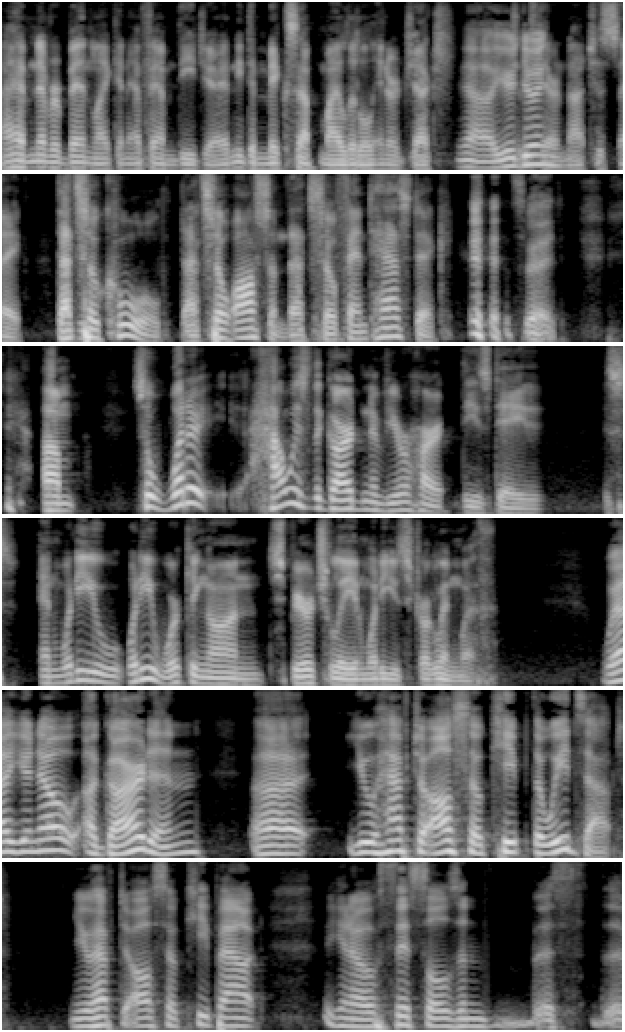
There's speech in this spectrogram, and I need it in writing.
I have never been like an FM DJ. I need to mix up my little interjection. No, you're doing there, not just say that's so cool, that's so awesome, that's so fantastic. that's right. um, so what are how is the garden of your heart these days? And what are you what are you working on spiritually, and what are you struggling with? Well, you know, a garden, uh, you have to also keep the weeds out. You have to also keep out, you know, thistles and uh,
